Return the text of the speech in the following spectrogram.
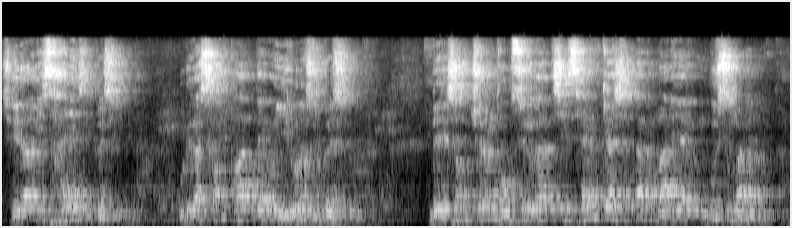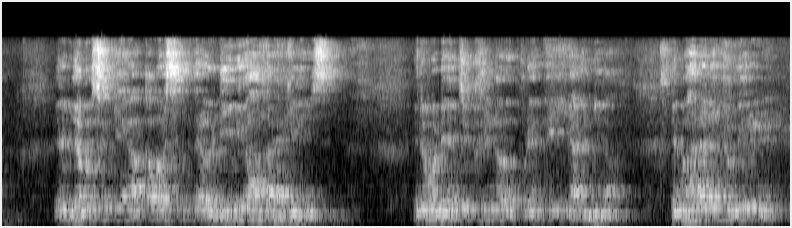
죄악이 사해질 것입니다. 우리가 선포한 대로 이루어질 것입니다. 내 청춘을 독수리같이 새롭게 하신다는 말이 여러분 무슨 말입니까? 여러분 영어 성경에 아까 말씀드린 대로 리뉴한다 이렇게 되어 있습니다. 여러분 렌즈 클리너 브랜드 이름이 아닙니다. 여러분 하나님이 우리를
